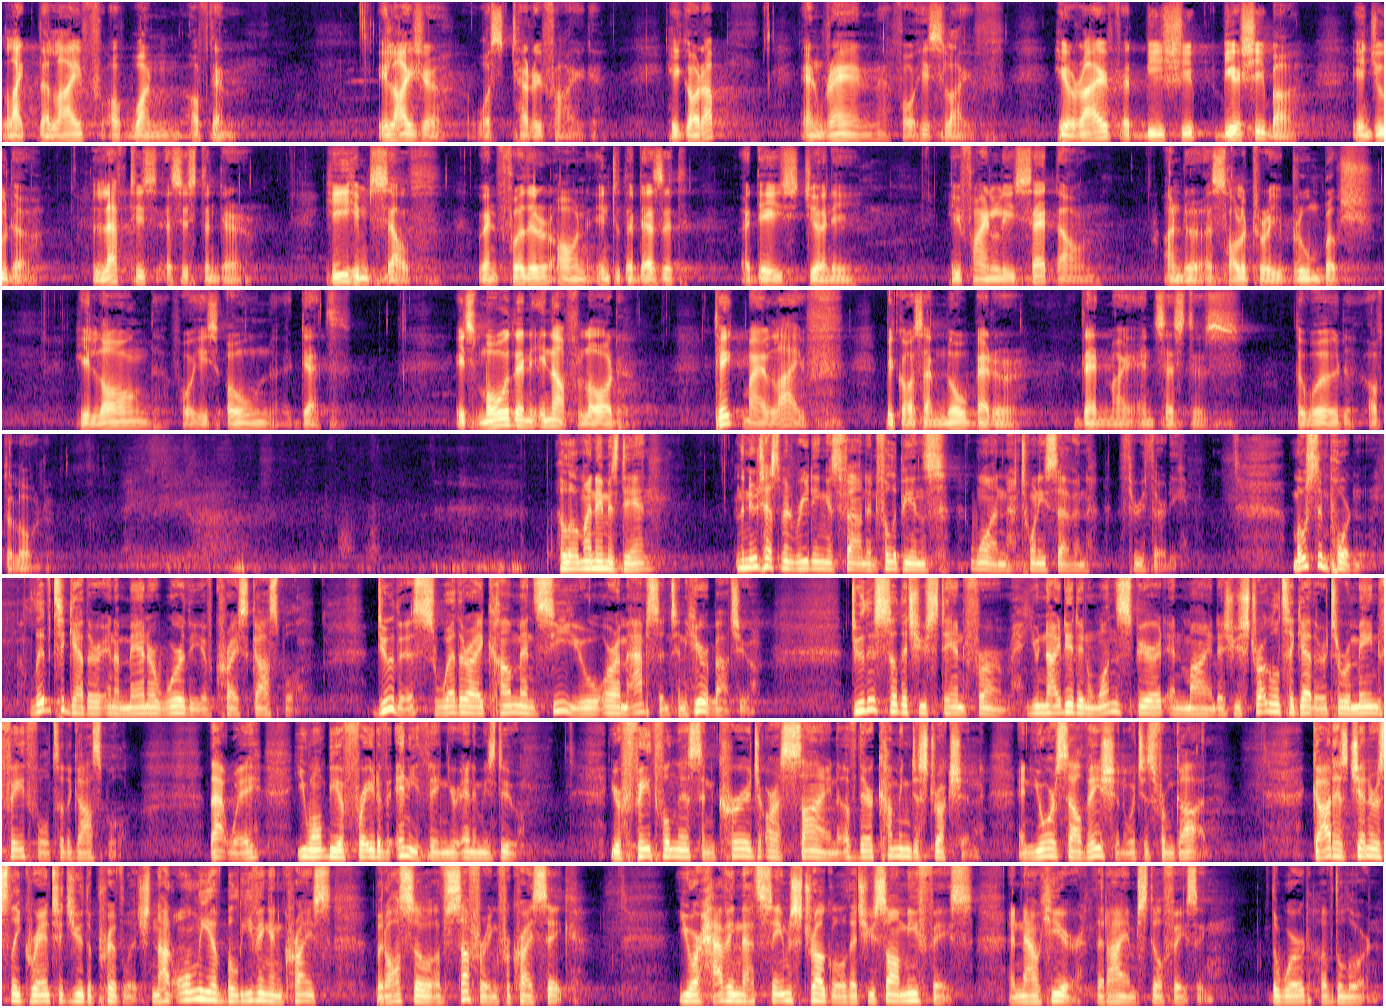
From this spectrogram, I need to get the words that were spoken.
like the life of one of them. Elijah was terrified. He got up and ran for his life. He arrived at Beersheba in Judah, left his assistant there. He himself went further on into the desert, a day's journey. He finally sat down under a solitary broom bush. He longed for his own death. It's more than enough, Lord. Take my life because I'm no better than my ancestors. The word of the Lord. Hello, my name is Dan. The New Testament reading is found in Philippians 1 27 through 30. Most important, live together in a manner worthy of Christ's gospel. Do this whether I come and see you or am absent and hear about you. Do this so that you stand firm, united in one spirit and mind as you struggle together to remain faithful to the gospel. That way, you won't be afraid of anything your enemies do. Your faithfulness and courage are a sign of their coming destruction and your salvation, which is from God. God has generously granted you the privilege not only of believing in Christ, but also of suffering for Christ's sake. You are having that same struggle that you saw me face, and now hear that I am still facing. The word of the Lord.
